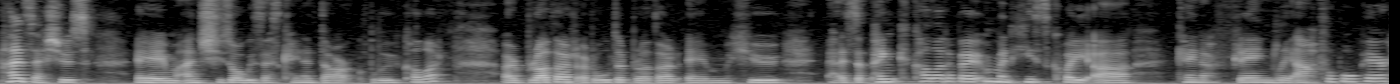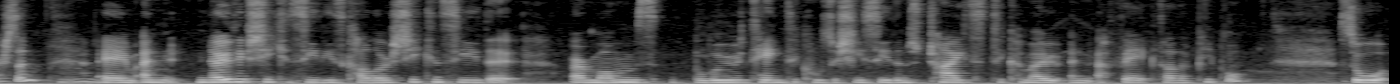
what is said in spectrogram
has issues, um, and she's always this kind of dark blue colour. Our brother, our older brother, um, who has a pink colour about him, and he's quite a kind of friendly, affable person. Um, and now that she can see these colours, she can see that our mum's blue tentacles, as she sees them, tries to come out and affect other people. So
